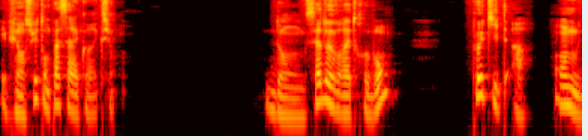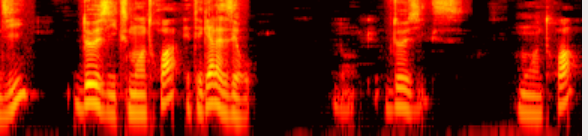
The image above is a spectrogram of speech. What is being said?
et puis ensuite on passe à la correction. Donc ça devrait être bon. Petite a, on nous dit 2x moins 3 est égal à 0. Donc 2x moins 3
